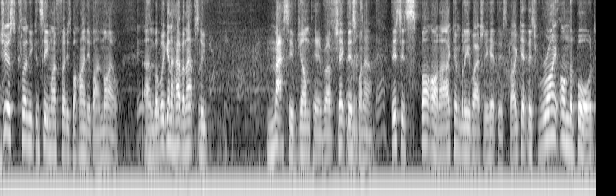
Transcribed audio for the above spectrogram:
just close. You can see my foot is behind it by a mile. Um, but we're going to have an absolute massive jump here, bruv. Check this one out. This is spot on. I couldn't believe I actually hit this, but I get this right on the board.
